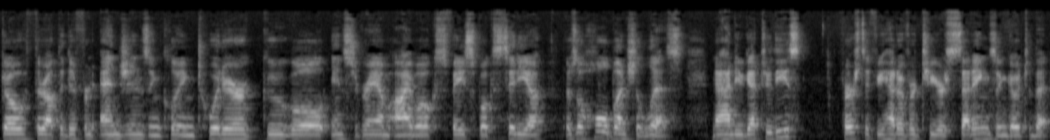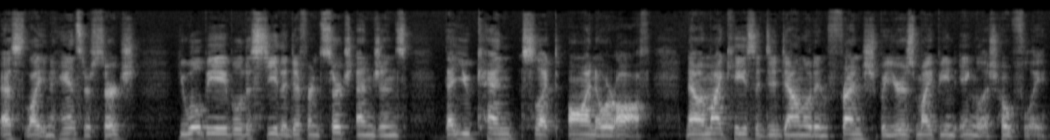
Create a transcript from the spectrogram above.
go throughout the different engines, including Twitter, Google, Instagram, iBooks, Facebook, Cydia. There's a whole bunch of lists. Now, how do you get to these? First, if you head over to your settings and go to the SLight Enhancer search, you will be able to see the different search engines that you can select on or off. Now, in my case, it did download in French, but yours might be in English, hopefully.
